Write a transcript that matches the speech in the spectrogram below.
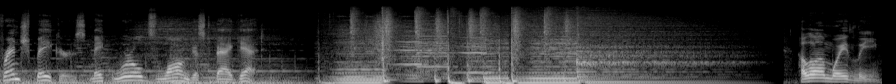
French bakers make world's longest baguette. Hello, I'm Wade Lee.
